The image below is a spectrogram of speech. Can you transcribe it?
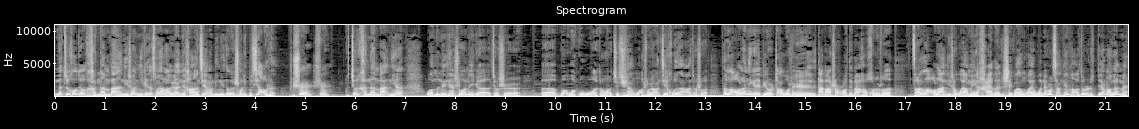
那最后就很难办。你说你给他送养老院去，好像街坊邻居都给说你不孝顺，是是，就很难办。你看我们那天说那个就是。呃，我我姑姑跟我就劝我说让结婚啊，就说那老了你给比如说照顾谁谁搭把手啊，对吧？或者说咱老了，你说我要没个孩子，谁管我呀？我那会儿想挺好，就是养老院呗。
